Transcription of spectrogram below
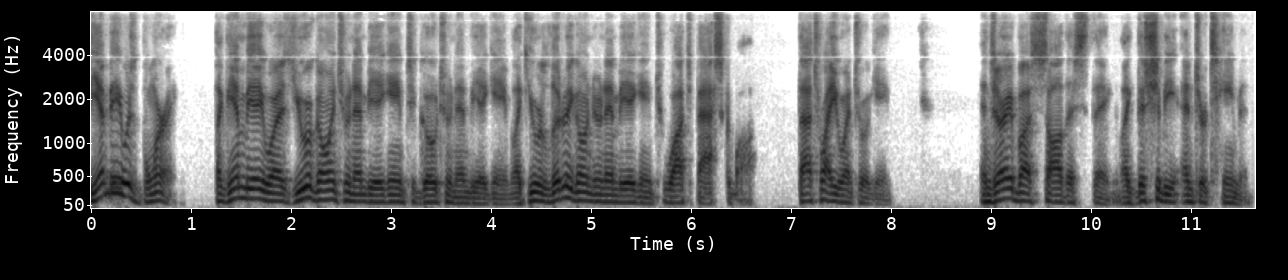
The NBA was boring. Like the NBA was, you were going to an NBA game to go to an NBA game. Like you were literally going to an NBA game to watch basketball. That's why you went to a game. And Jerry Buss saw this thing. Like this should be entertainment.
